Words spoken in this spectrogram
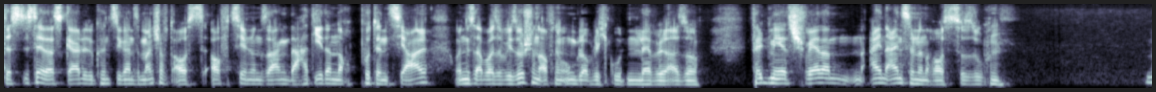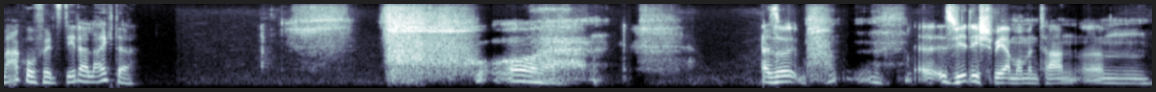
das ist ja das Geile. Du könntest die ganze Mannschaft aus, aufzählen und sagen, da hat jeder noch Potenzial und ist aber sowieso schon auf einem unglaublich guten Level. Also fällt mir jetzt schwer, dann einen Einzelnen rauszusuchen. Marco, fällt's dir da leichter? Oh. Also, äh, ist wirklich schwer momentan. Ähm,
